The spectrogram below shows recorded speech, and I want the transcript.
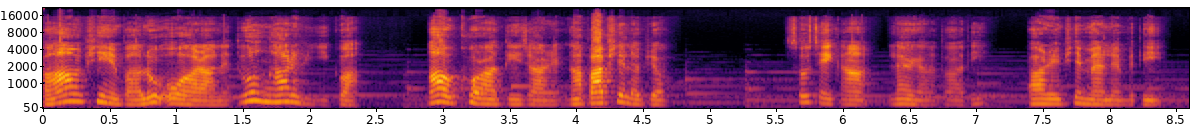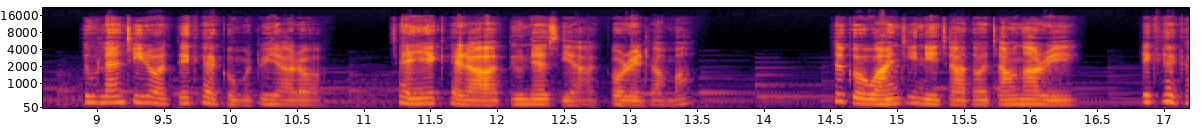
ဘာမှမဖြစ်ရင်ဘာလို့អော်ရတာလဲ तू ကငါတပီကွာငါ့ကိုခေါ်တာတေးကြတယ်ငါဘာဖြစ်လဲပြောစိုးချိန်ကလက်ရသွားသည်ဘာတွေဖြစ်မှန်းလည်းမသိသူလှမ်းကြည့်တော့တိခက်ကိုမတွေ့ရတော့ခြံရိတ်ခဲ့တာသူနဲ့ဆရာကော်ရီတာမှာသူ့ကိုဝိုင်းကြည့်နေကြသောចောင်းသားတွေ တိခက်က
